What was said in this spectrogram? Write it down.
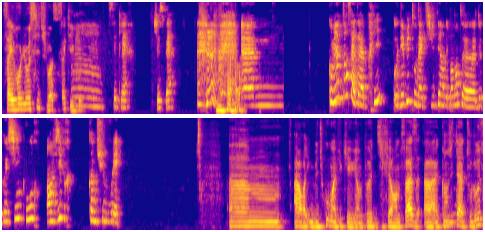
ça évolue aussi, tu vois, c'est ça qui est cool. Hmm, c'est clair, j'espère. Euh, combien de temps ça t'a pris au début de ton activité indépendante euh, de coaching pour en vivre comme tu le voulais? Euh, alors, du coup, moi, vu qu'il y a eu un peu différentes phases, euh, quand j'étais à Toulouse,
